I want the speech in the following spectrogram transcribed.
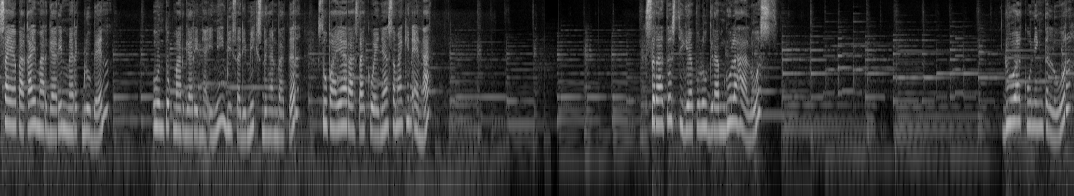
Saya pakai margarin merek Blue Band. Untuk margarinnya ini bisa dimix dengan butter supaya rasa kuenya semakin enak. 130 gram gula halus 2 kuning telur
